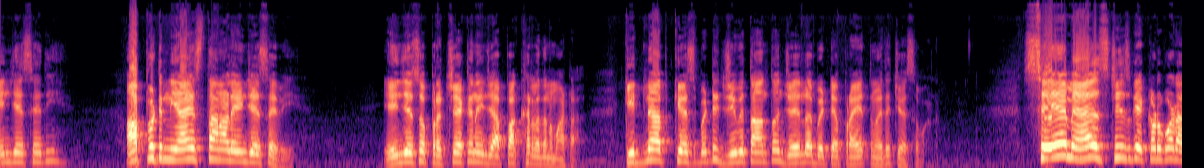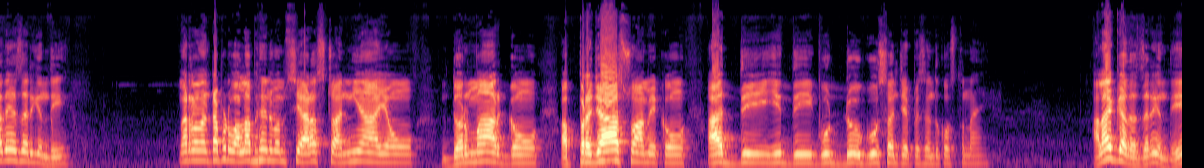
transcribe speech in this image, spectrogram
ఏం చేసేది? అప్పటి న్యాయస్థానాలు ఏం చేసేవి? ఏం చేసో ప్రత్యేకంగా నేను చెప్పక్కర్లేదనమాట కిడ్నాప్ కేసు పెట్టి జీవితాంతం జైల్లో పెట్టే ప్రయత్నం అయితే చేసేవాడు. సేమ్ యాజ్ టీజ్గా ఇక్కడ కూడా అదే జరిగింది. మరి అలాంటప్పుడు వల్లభనేని వంశీ అరెస్టు అన్యాయం దుర్మార్గం అప్రజాస్వామికం అద్ది ఇది గుడ్డు గూసు అని చెప్పేసి ఎందుకు వస్తున్నాయి? అలాగే కదా జరిగింది.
